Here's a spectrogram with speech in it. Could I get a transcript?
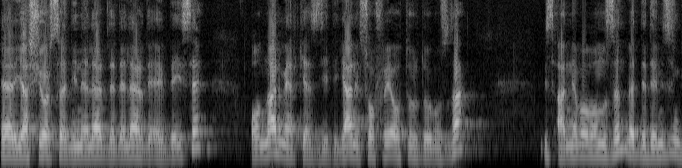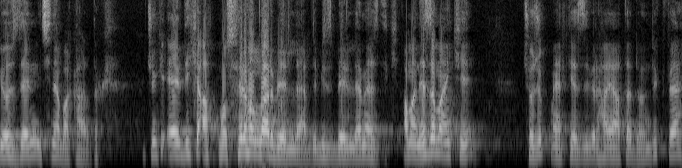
eğer yaşıyorsa nineler, dedeler de evdeyse onlar merkezliydi. Yani sofraya oturduğumuzda biz anne babamızın ve dedemizin gözlerinin içine bakardık. Çünkü evdeki atmosferi onlar belirlerdi, biz belirlemezdik. Ama ne zaman ki çocuk merkezli bir hayata döndük ve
